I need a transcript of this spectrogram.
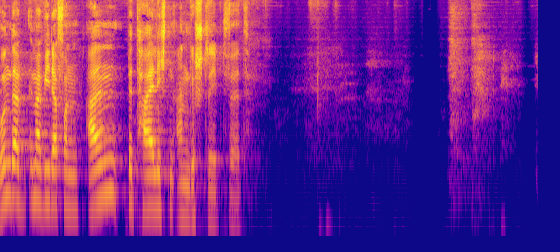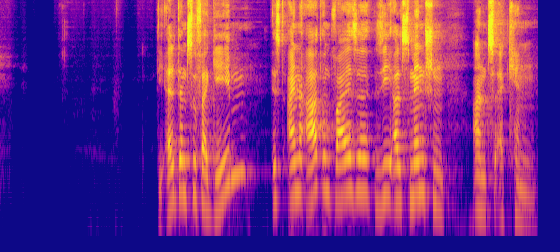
Wunder immer wieder von allen Beteiligten angestrebt wird. Die Eltern zu vergeben ist eine Art und Weise, sie als Menschen anzuerkennen,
